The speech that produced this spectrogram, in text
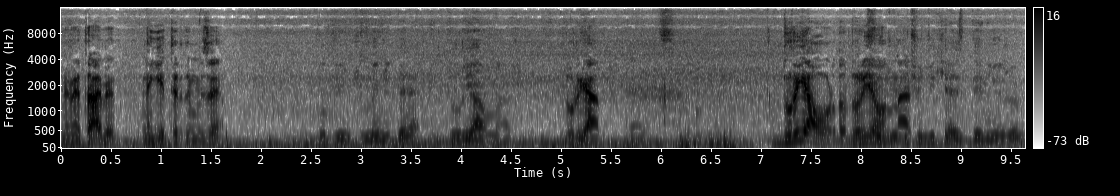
Mehmet abi ne getirdin bize? Bugünkü menüde duryan var. Duryan. Evet. Duruyor orada duruyor Üçüncü- onlar. Üçüncü kez deniyorum.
